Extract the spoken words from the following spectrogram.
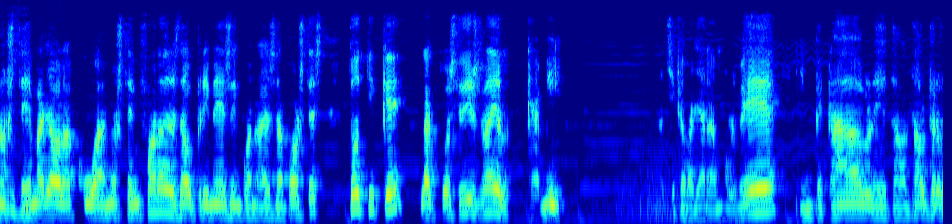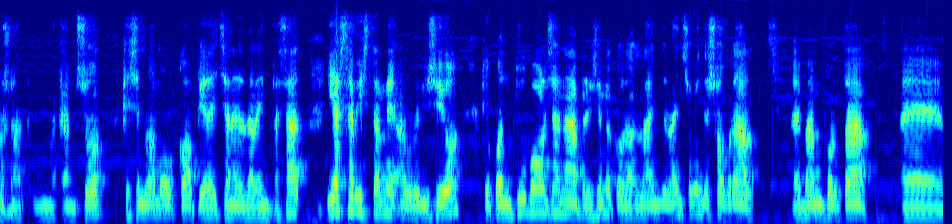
no estem allò a la cua, no estem fora dels 10 primers en quant a les apostes, tot i que l'actuació d'Israel, que a mi xica ballarà molt bé, impecable, tal, tal, però és una, una cançó que sembla molt còpia de Chanel de l'any passat. Ja s'ha vist també a televisió que quan tu vols anar, per exemple, l'any següent de Sobral eh, van portar eh,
